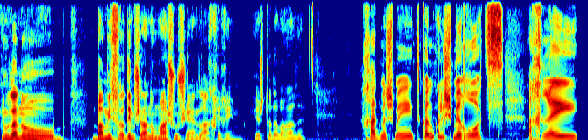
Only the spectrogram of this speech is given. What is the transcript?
תנו לנו במשרדים שלנו משהו שאין לאחרים. יש את הדבר הזה? חד משמעית. קודם כל, יש מרוץ אחרי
